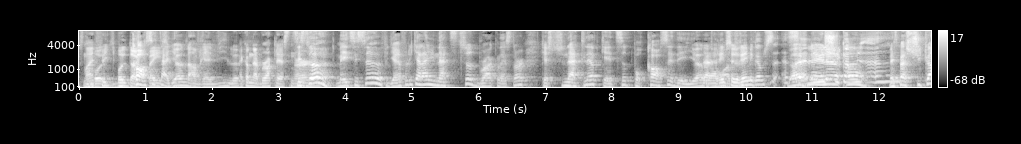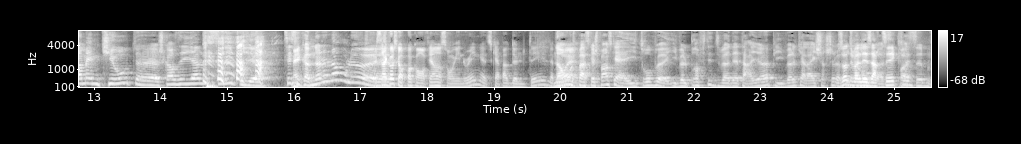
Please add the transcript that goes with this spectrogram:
C'est Ouais. une fille qui peut casser face, ta gueule dans la vraie vie. là. Comme la Brock Lesnar. C'est ça, mais c'est ça. Il aurait fallu qu'elle ait une attitude, Brock Lesnar, que c'est une athlète qui est titre pour casser des gueules. Elle arrive sur le comprends-tu? ring, mais comme ça. Ouais, Salut, là, je suis comme. ah. Mais c'est parce que je suis quand même cute, euh, je casse des gueules aussi, puis euh, tu sais, c'est comme non, non, non, là. Mais C'est à euh, cause qu'ils n'ont pas confiance en son in-ring. Es-tu capable de lutter? Non, c'est parce que je pense qu'ils trouvent, euh, ils veulent profiter du vedettariat, puis ils veulent qu'elle aille chercher le Les plus autres, ils veulent les articles. possible.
